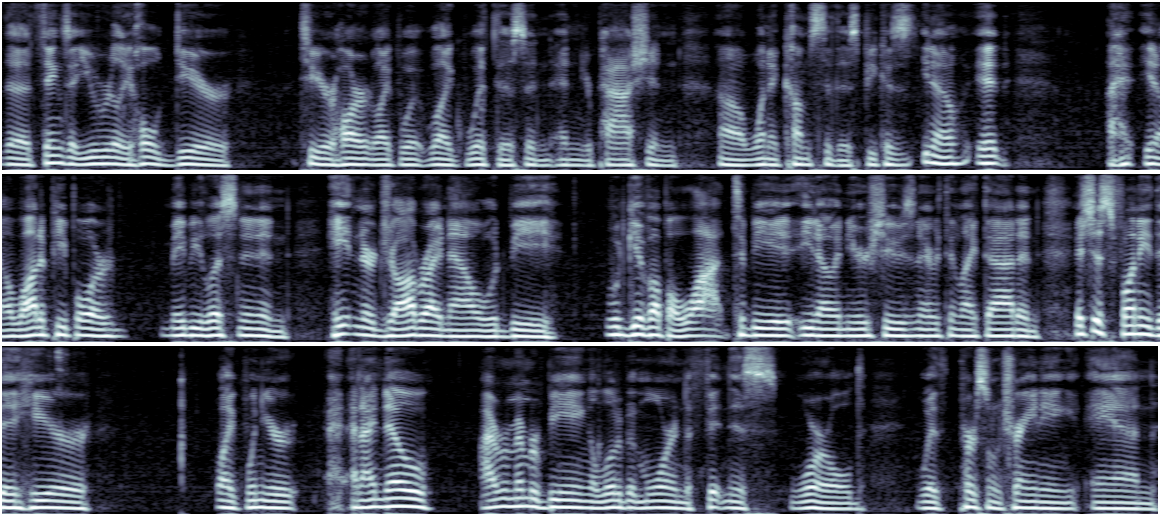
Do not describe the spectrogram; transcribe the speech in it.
the things that you really hold dear to your heart, like what like with this and and your passion uh, when it comes to this? Because you know it, I, you know, a lot of people are maybe listening and hating their job right now would be would give up a lot to be you know in your shoes and everything like that and it's just funny to hear like when you're and i know I remember being a little bit more in the fitness world with personal training and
